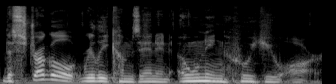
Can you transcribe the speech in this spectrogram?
the struggle really comes in in owning who you are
